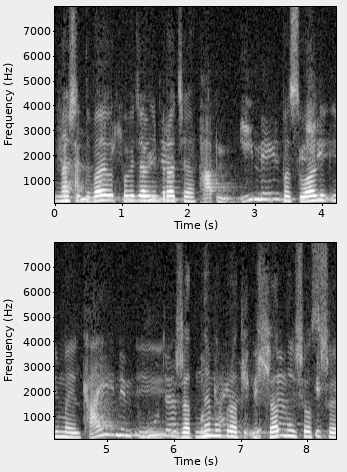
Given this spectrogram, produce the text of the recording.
nasi dwaj odpowiedzialni bracia posłali e-mail i żadnemu bratu i żadnej siostrze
